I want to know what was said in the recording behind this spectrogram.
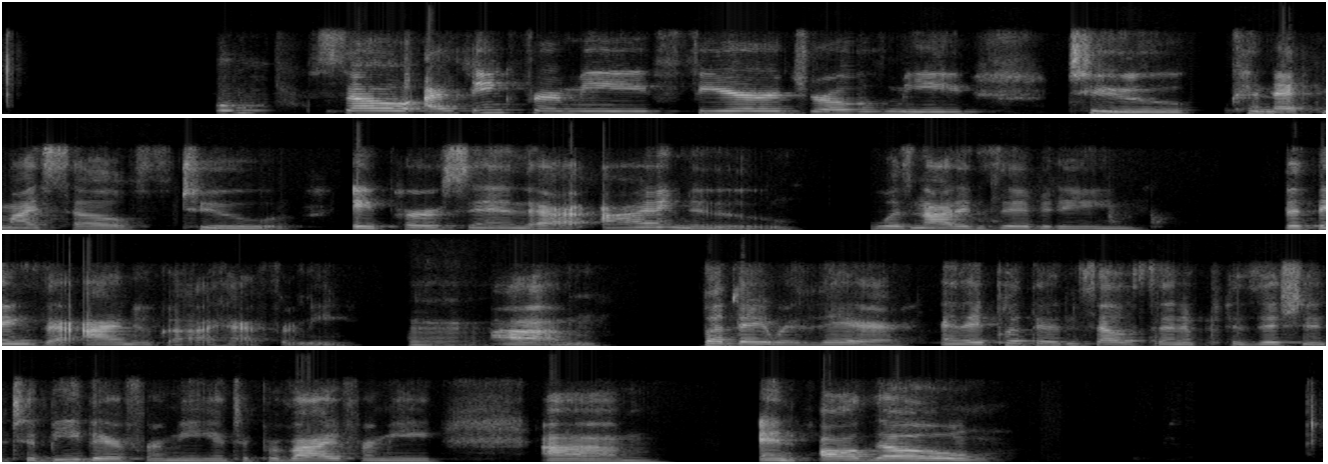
so i think for me fear drove me to connect myself to a person that I knew was not exhibiting the things that I knew God had for me. Mm-hmm. Um, but they were there and they put themselves in a position to be there for me and to provide for me. Um, and although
